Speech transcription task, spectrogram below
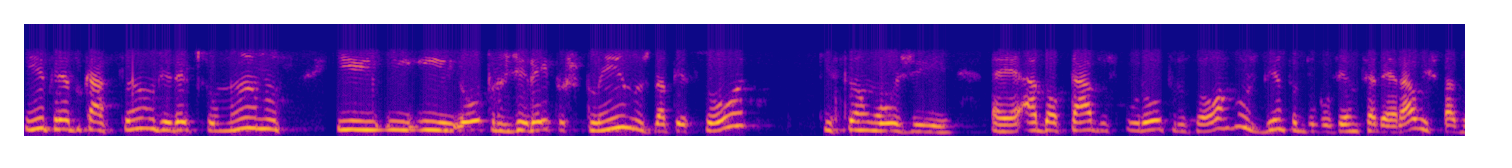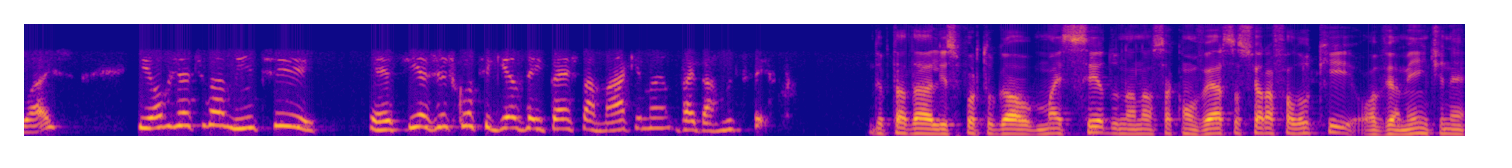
entre educação, direitos humanos e, e, e outros direitos plenos da pessoa, que são hoje é, adotados por outros órgãos dentro do governo federal e estaduais. E, objetivamente, é, se a gente conseguir azeitar esta máquina, vai dar muito certo. Deputada Alice Portugal, mais cedo na nossa conversa, a senhora falou que, obviamente, né,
